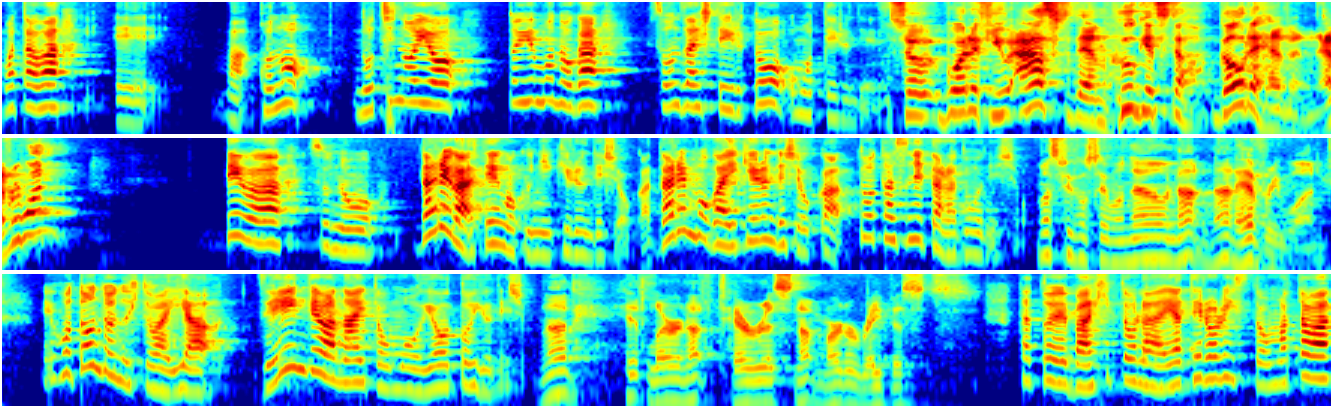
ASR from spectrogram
または、えーまあ、この後の世というものが存在していると思っているんです So, what if you asked them who gets to go to heaven? Everyone? ではその誰が天国に行けるんでしょうか？誰もが行けるんでしょうか？と尋ねたらどうでしょう？Most people say, well, no, not, not everyone. えほとんどの人はいや全員ではないと思うよと言うでしょ Not Hitler, not terrorists, not murder rapists. う例えばヒトラーやテロリストまたは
